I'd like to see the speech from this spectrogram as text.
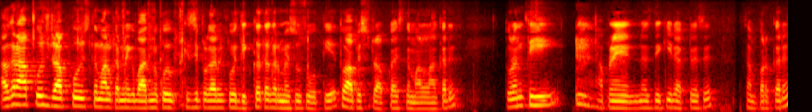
अगर आपको इस ड्राप को इस्तेमाल करने के बाद में कोई, किसी प्रकार की कोई दिक्कत अगर महसूस होती है तो आप इस ड्राप का इस्तेमाल ना करें। तुरंत ही अपने नज़दीकी डॉक्टर से संपर्क करें।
